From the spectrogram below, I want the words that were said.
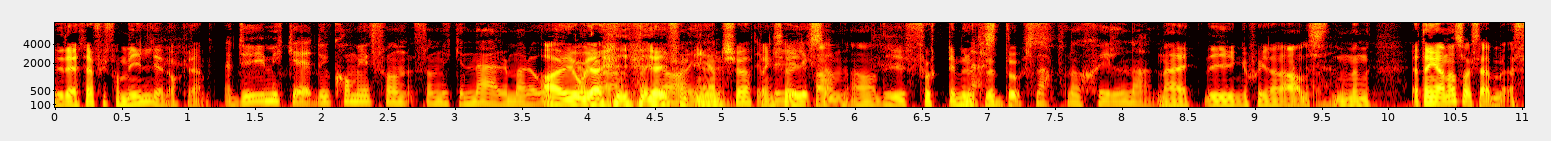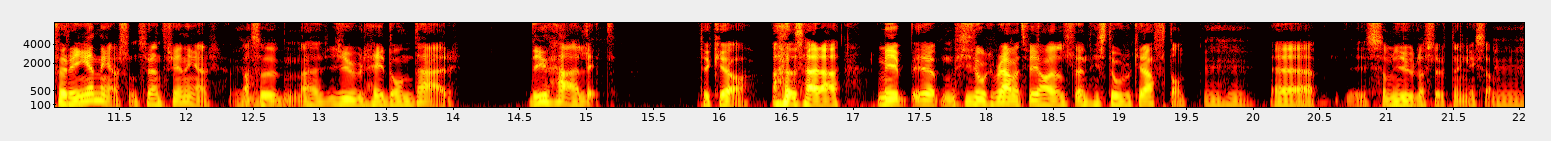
Det är det, jag träffar familjen och åker hem. Du är ju mycket, du kommer ju från, från mycket närmare ort Ja, jo, jag, jag, vad är från. Enköping Det så jag är liksom fan, ja det är ju 40 minuter med buss. knappt någon skillnad Nej, det är ju ingen skillnad alls. Mm. Men jag tänker en annan sak så här, föreningar som studentföreningar, Mm. alltså äh, julhejdån där. Det är ju härligt. Tycker jag. Alltså så här, med eh, historieprogrammet, vi har alltid en historikerafton Mhm. eh, som julavslutning liksom. mm.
